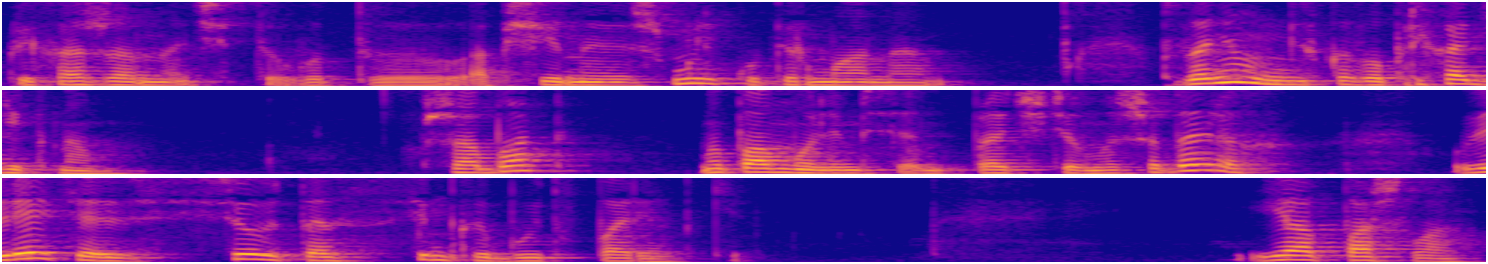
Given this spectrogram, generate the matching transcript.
прихожан, значит, вот э, общины Шмуль Купермана позвонил мне и сказал, приходи к нам в шаббат, мы помолимся, прочтем о Шеберах, уверяю тебя, все это с Симкой будет в порядке. Я пошла.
